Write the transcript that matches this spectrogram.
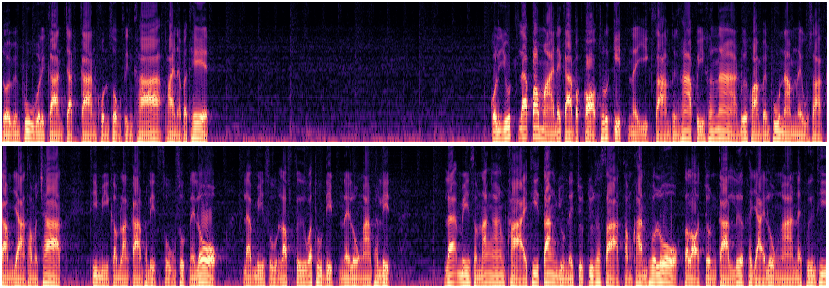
โดยเป็นผู้บริการจัดการขนส่งสินค้าภายในประเทศ กลยุทธ์และเป้าหมายในการประกอบธุรกิจในอีก 3-5 ปีข้างหน้า ด้วยความเป็นผู้นำในอุตสาหกรรมยางธรรมชาติ ที่มีกำลังการผลิตสูงสุดในโลก และมีศูนย์รับซื้อวัตถุดิบในโรงงานผลิต และมีสำนักงานขายที่ตั้งอยู่ในจุดยุทธศาสตร์สำคัญทั่วโลก ตลอดจนการเลือกขยายโรงงานในพื้นที่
